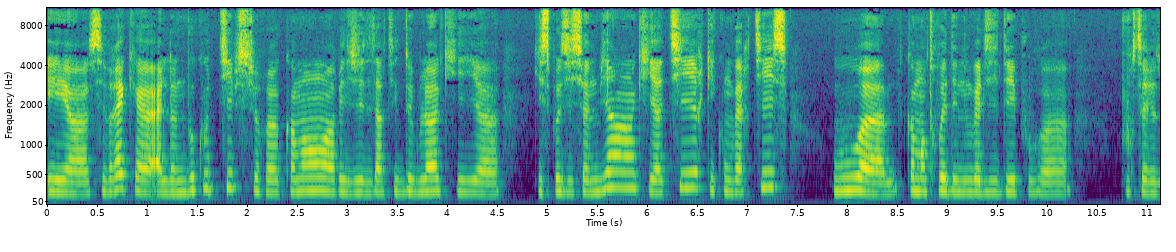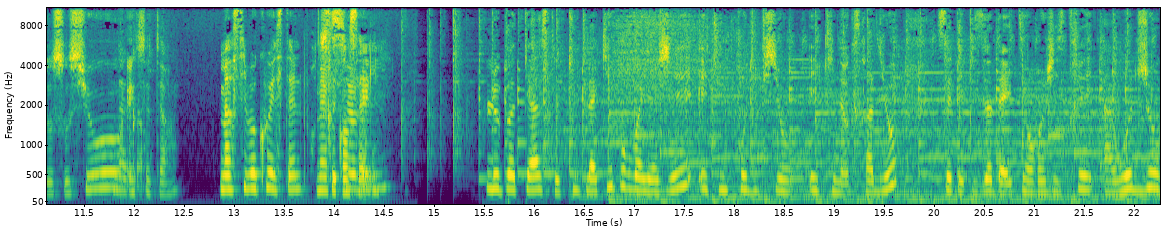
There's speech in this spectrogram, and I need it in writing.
Et euh, c'est vrai qu'elle donne beaucoup de tips sur euh, comment rédiger des articles de blog qui, euh, qui se positionnent bien, qui attirent, qui convertissent, ou comment trouver des nouvelles idées pour, pour ses réseaux sociaux, etc. Merci beaucoup Estelle pour tous ces conseils. Le podcast Tout plaqué pour voyager est une production Equinox Radio. Cet épisode a été enregistré à Wojo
